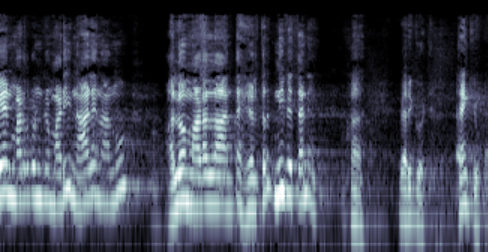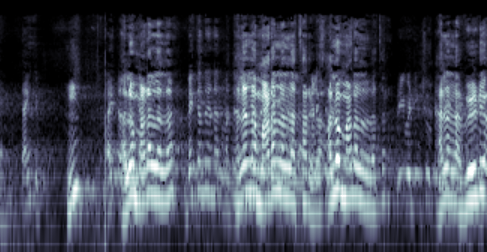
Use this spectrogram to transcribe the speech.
ಏನು ಮಾಡ್ಕೊಂಡ್ರೆ ಮಾಡಿ ನಾಳೆ ನಾನು ಅಲೋ ಮಾಡಲ್ಲ ಅಂತ ಹೇಳ್ತಾರೆ ನೀವೇ ತಾನೇ. ಹಾ very good thank you thank you ಹ್ಞೂ ಆಯ್ತಾ? ಅಲೋ ಮಾಡಲ್ಲಲ್ಲ? ಬೇಕಂದ್ರೆ ನಾನು ಅಲ್ಲಲ್ಲ ಮಾಡಲ್ಲಲ್ಲ ಸರ್ ಅಲೋ ಮಾಡಲ್ಲಲ್ಲ ಸರ್ ಪ್ರೀ ವೆಡ್ಡಿಂಗ್ ಶೂಟ್ ಅಲ್ಲಲ್ಲ ವಿಡಿಯೋ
